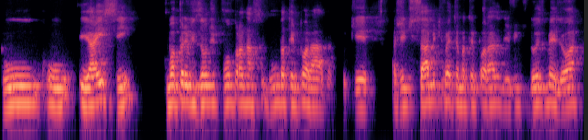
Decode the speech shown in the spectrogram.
Com, com, e aí sim, uma previsão de compra na segunda temporada, porque a gente sabe que vai ter uma temporada de 22 melhor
